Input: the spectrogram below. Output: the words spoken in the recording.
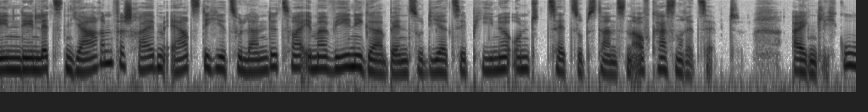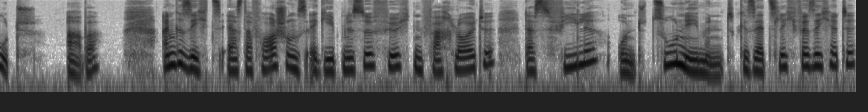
In den letzten Jahren verschreiben Ärzte hierzulande zwar immer weniger Benzodiazepine und Z-Substanzen auf Kassenrezept. Eigentlich gut, aber Angesichts erster Forschungsergebnisse fürchten Fachleute, dass viele und zunehmend gesetzlich Versicherte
